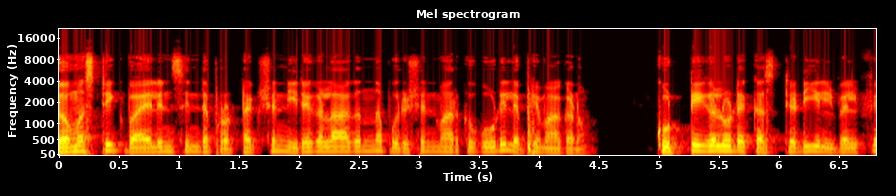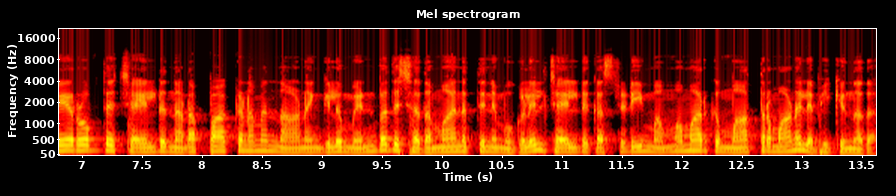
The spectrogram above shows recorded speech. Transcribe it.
ഡൊമസ്റ്റിക് വയലൻസിന്റെ പ്രൊട്ടക്ഷൻ ഇരകളാകുന്ന പുരുഷന്മാർക്ക് കൂടി ലഭ്യമാകണം. കുട്ടികളുടെ കസ്റ്റഡിയിൽ വെൽഫെയർ ഓഫ് ദ ചൈൽഡ് നടപ്പാക്കണമെന്നാണെങ്കിലും എൺപത് ശതമാനത്തിന് മുകളിൽ ചൈൽഡ് കസ്റ്റഡിയും അമ്മമാർക്ക് മാത്രമാണ് ലഭിക്കുന്നത്.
